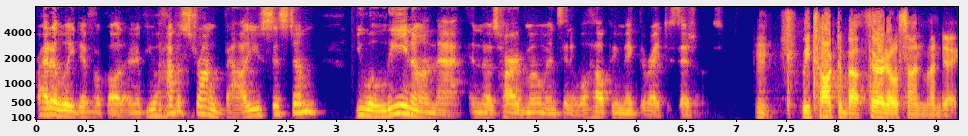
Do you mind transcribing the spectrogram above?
incredibly difficult. And if you have a strong value system, you will lean on that in those hard moments and it will help you make the right decisions. We talked about Theranos on Monday,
